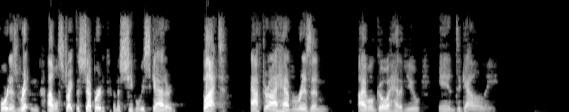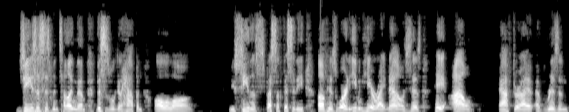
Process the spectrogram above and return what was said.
for it is written, I will strike the shepherd, and the sheep will be scattered. But after I have risen, I will go ahead of you into Galilee. Jesus has been telling them this is what's going to happen all along. You see the specificity of his word. Even here right now, he says, Hey, I'll, after I have risen,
